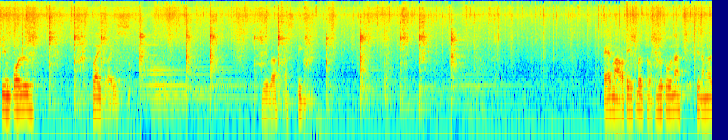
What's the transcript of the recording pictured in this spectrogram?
Simple fried rice. Diba? Astig. Ayan mga ka-taste buds, oh. luto na. Sinangag.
